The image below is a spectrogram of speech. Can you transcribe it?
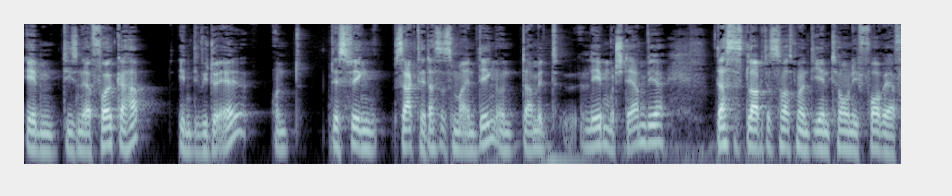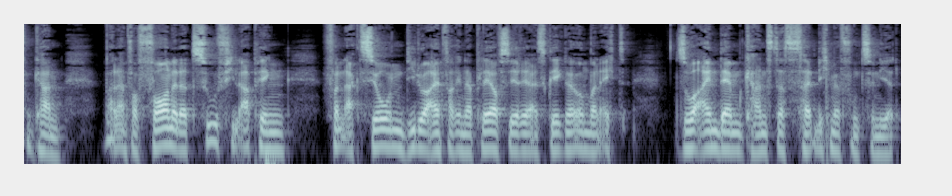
eben diesen Erfolg gehabt, individuell, und deswegen sagt er, das ist mein Ding und damit leben und sterben wir. Das ist, glaube ich, das, was man dir in Tony vorwerfen kann, weil einfach vorne da zu viel abhing von Aktionen, die du einfach in der Playoff-Serie als Gegner irgendwann echt so eindämmen kannst, dass es halt nicht mehr funktioniert.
